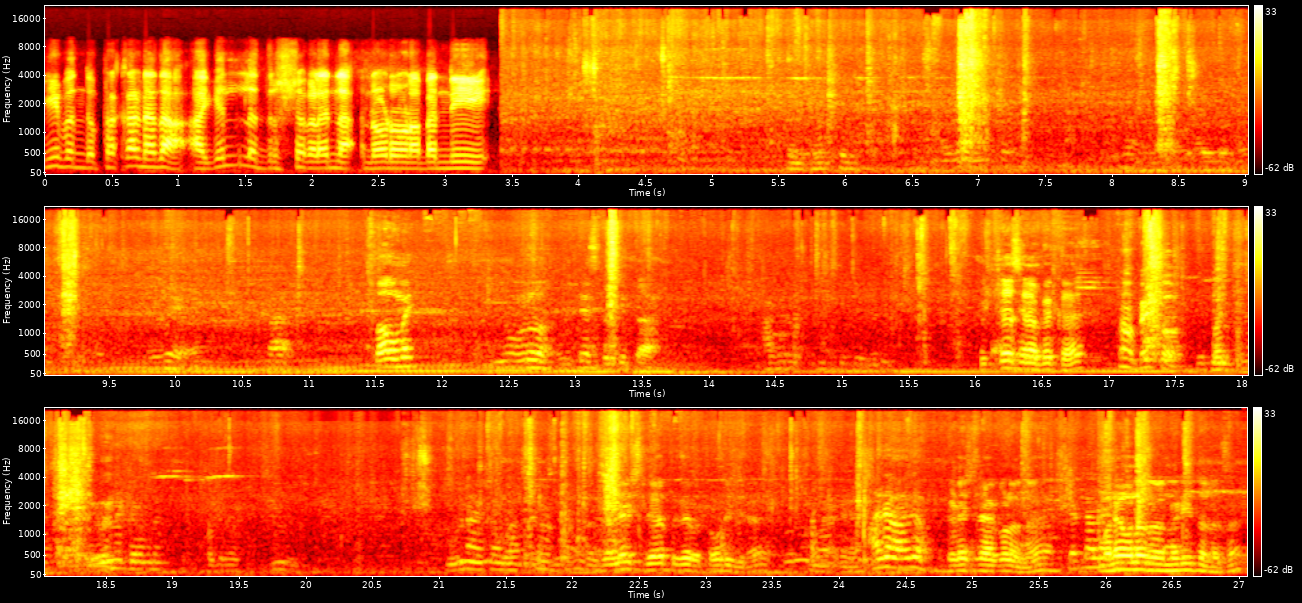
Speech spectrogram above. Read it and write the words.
ಈ ಒಂದು ಪ್ರಕರಣದ ಆ ಎಲ್ಲ ದೃಶ್ಯಗಳನ್ನ ನೋಡೋಣ ಬನ್ನಿ. ಬಾ ಒಮ್ಮೆ. ಇವರು ವಿಟ್ನೆಸ್ ಬೇಕಿತ್ತಾ? ವಿಟ್ನೆಸ್ ಏನೋ ಬೇಕಾ? ಬೇಕು. ಗಣೇಶ್ ದೇವತೆಗಾರ ತೊಗೊಂಡಿದ್ದೀರಾ? ಗಣೇಶ್ ಹಾಕೊಳ್ಳೋಣ. ಮನೆ ಓನರ್ ನಡೀತಲ್ಲ ಸರ್?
